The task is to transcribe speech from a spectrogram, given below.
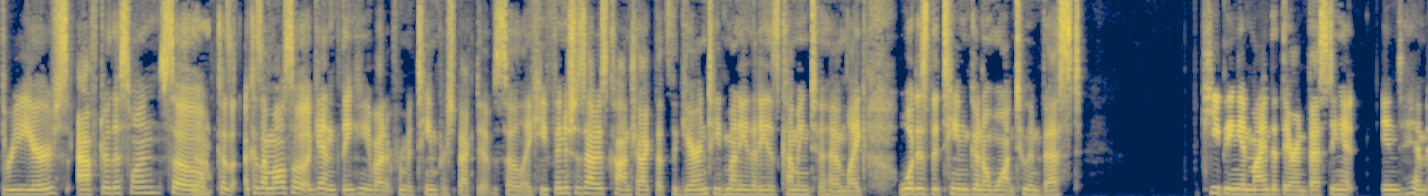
three years after this one. So, Yeah. because because I'm also again thinking about it from a team perspective. So, like he finishes out his contract, that's the guaranteed money that he is coming to him. Like, what is the team going to want to invest? Keeping in mind that they're investing it into him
